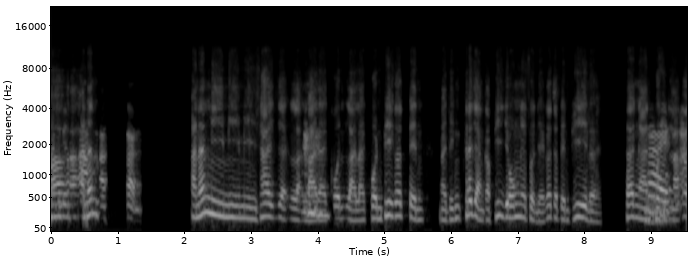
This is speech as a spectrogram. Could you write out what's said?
มันจะเป็นอ่าภาอันพนั้นต่างกันอันนั้นมีมีมีใช่หลายหลายหลายคนหลายหลายคนพี่ก็เป็น หมายถึงถ้าอย่างกับพี่ยงเนี่ยส่วนใหญ่ก็จะเป็นพี่เลย ถ้างานใช่โฆษณาค่ะก็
